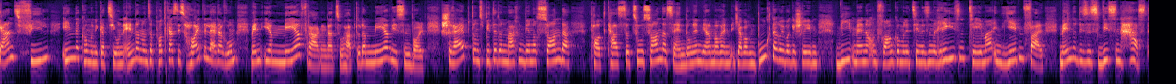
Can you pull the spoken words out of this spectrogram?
ganz viel in der Kommunikation ändern. Unser Podcast ist heute leider rum. Wenn ihr mehr Fragen dazu habt oder mehr wissen wollt, schreibt uns bitte, dann machen wir noch Sonderpodcasts dazu, Sondersendungen. Wir haben auch ein, ich habe auch ein Buch darüber geschrieben, wie Männer und Frauen kommunizieren. Das ist ein Riesenthema in jedem Fall. Wenn du dieses Wissen hast,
